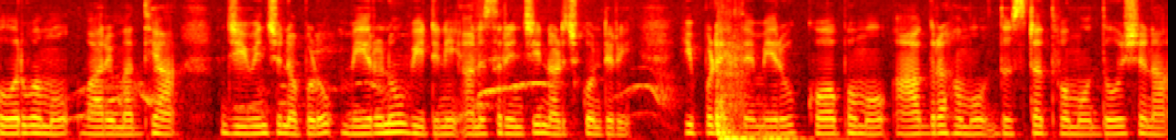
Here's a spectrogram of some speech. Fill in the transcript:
పూర్వము వారి మధ్య జీవించినప్పుడు మీరును వీటిని అనుసరించి నడుచుకుంటిరి. ఇప్పుడైతే మీరు కోపము ఆగ్రహము దుష్టత్వము దూషణ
